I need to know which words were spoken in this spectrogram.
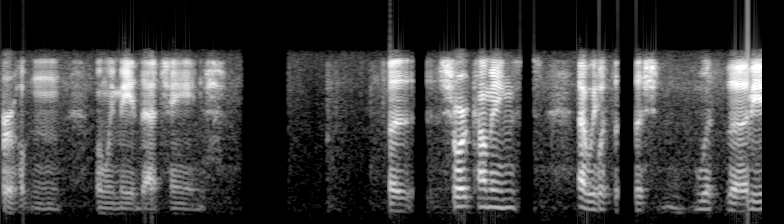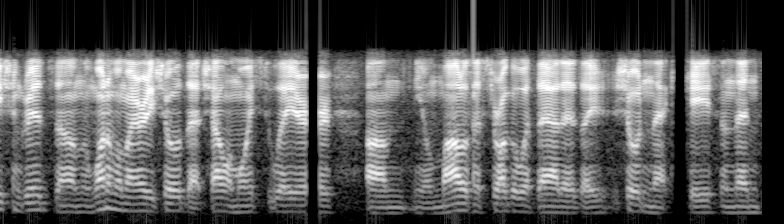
for Houghton when we made that change. The shortcomings that we with the with the aviation grids, um, one of them I already showed that shallow moist layer. Um, you know, models to struggle with that as I showed in that case, and then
